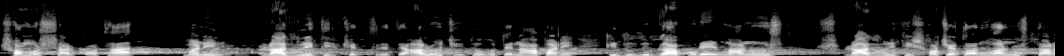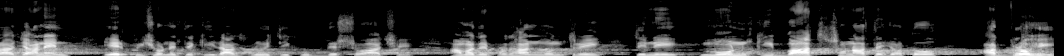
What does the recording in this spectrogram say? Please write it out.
সমস্যার কথা মানে রাজনীতির ক্ষেত্রেতে আলোচিত হতে না পারে। কিন্তু দুর্গাপুরের মানুষ, রাজনীতি সচেতন মানুষ, তারা জানেন এর পিছনেতে কি রাজনৈতিক উদ্দেশ্য আছে। আমাদের প্রধানমন্ত্রী, তিনি মন কি বাত শোনাতে যত আগ্রহী,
